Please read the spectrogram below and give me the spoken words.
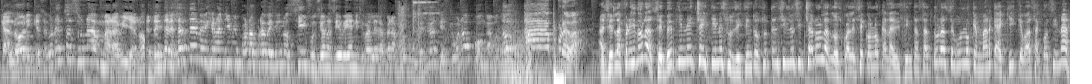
calor y que según esto es una maravilla, ¿no? Está interesante, me dijeron Jimmy pon la prueba y dinos si funciona así bien y si vale la pena por su precio, así es que bueno, pongámoslo a prueba. Así es la freidora, se ve bien hecha y tiene sus distintos utensilios y charolas, los cuales se colocan a distintas alturas según lo que marca aquí que vas a cocinar.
